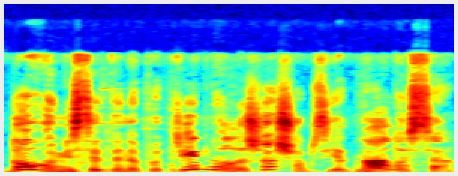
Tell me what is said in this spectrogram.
Довго місити не потрібно, лише щоб з'єдналося.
